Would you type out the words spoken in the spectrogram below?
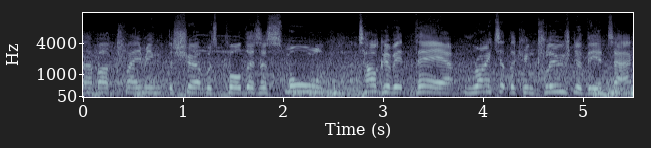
Sabbag claiming the shirt was pulled. There's a small tug of it there, right at the conclusion of the attack.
